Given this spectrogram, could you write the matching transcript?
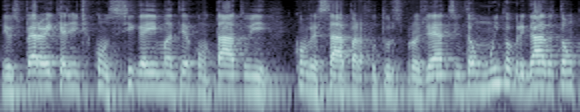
Eu espero aí que a gente consiga aí manter contato e conversar para futuros projetos. Então, muito obrigado, Tom.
